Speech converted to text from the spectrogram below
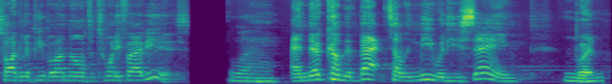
talking to people I've known for 25 years. Wow. Mm-hmm. And they're coming back telling me what he's saying, but mm-hmm.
